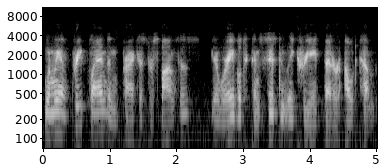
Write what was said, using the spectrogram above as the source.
When we have pre-planned and practiced responses, you know, we're able to consistently create better outcomes.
